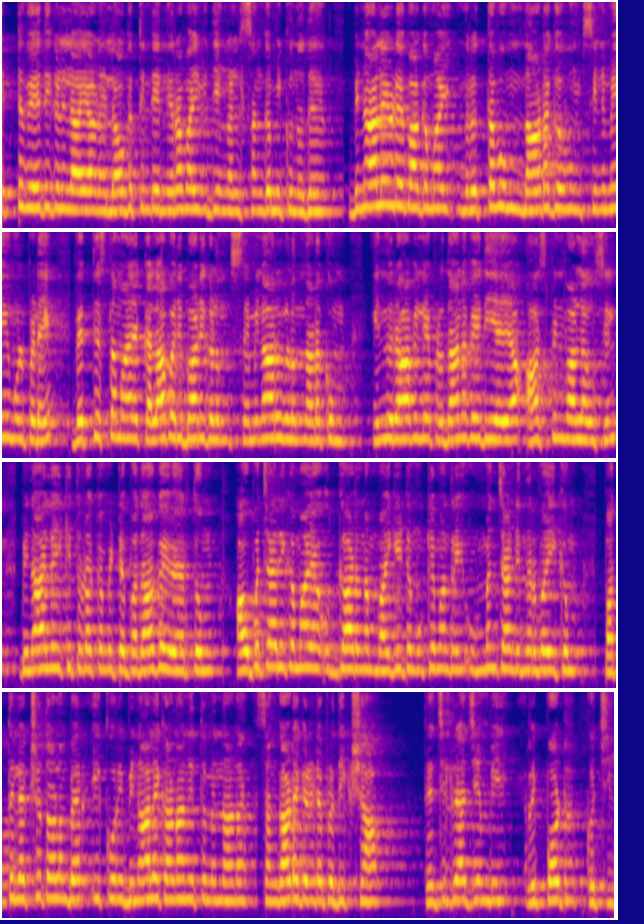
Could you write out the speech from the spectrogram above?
എട്ട് വേദികളിലായാണ് ലോകത്തിന്റെ നിറവൈവിധ്യങ്ങൾ സംഗമിക്കുന്നത്. ബിനാലയുടെ ഭാഗമായി നൃത്തവും നാടകവും സിനിമയും ഉൾപ്പെടെ വ്യത്യസ്തമായ കലാപരിപാടികളും സെമിനാറുകളും നടക്കും. ഇന്നു രാവിലെ പ്രധാന വേദിയായ ആസ്പിൻ വാൾ ഹൗസിൽ ബിനാലയ്ക്ക് തുടക്കമിട്ട് പതാക ഉയർത്തും. ഔപചാരികമായ ഉദ്ഘാടനം വൈകിട്ട് മുഖ്യമന്ത്രി ഉമ്മൻചാണ്ടി നിർവഹിക്കും. പത്ത് ലക്ഷത്തോളം പേർ ഇക്കുറി ബിനാലെ കാണാനെത്തുമെന്നാണ് സംഘാടകരുടെ പ്രതീക്ഷ. Rajil Raj M reporter Kochi.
